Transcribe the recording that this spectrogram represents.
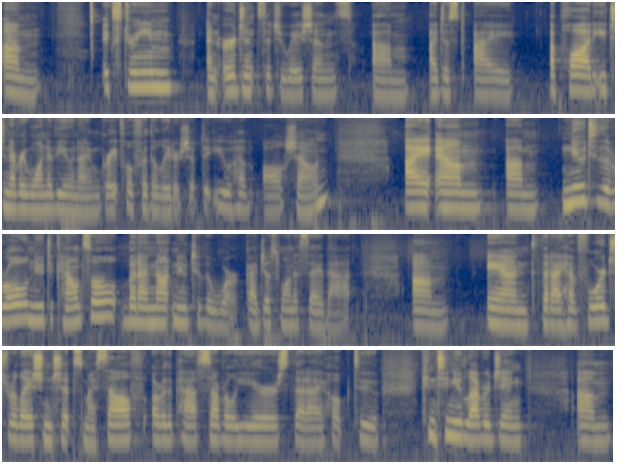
um, extreme and urgent situations. Um, I just I applaud each and every one of you, and I'm grateful for the leadership that you have all shown. I am um, new to the role, new to council, but I'm not new to the work. I just want to say that. Um, and that I have forged relationships myself over the past several years that I hope to continue leveraging. Um,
